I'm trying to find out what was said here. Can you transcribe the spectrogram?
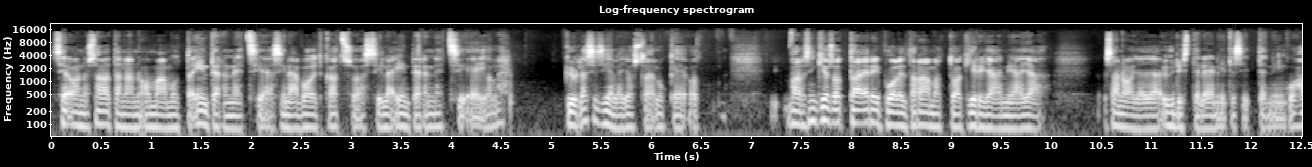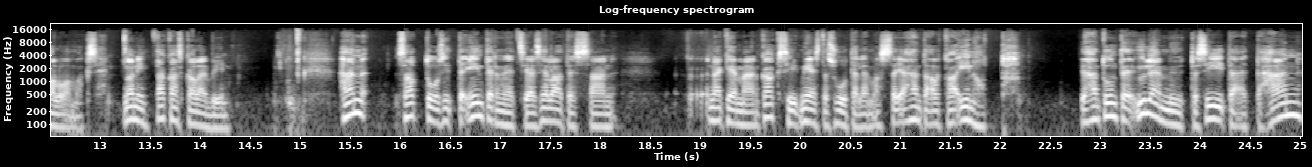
se on saatanan oma, mutta internetsiä sinä voit katsoa, sillä internetsi ei ole. Kyllä se siellä jossain lukee, varsinkin jos ottaa eri puolilta raamattua kirjaimia ja sanoja ja yhdistelee niitä sitten niin kuin haluamakseen. No niin, takas Kaleviin. Hän sattuu sitten internetsiä selatessaan näkemään kaksi miestä suutelemassa ja häntä alkaa inhottaa. Ja hän tuntee ylemmyyttä siitä, että hän,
